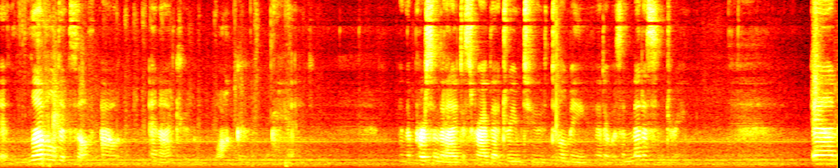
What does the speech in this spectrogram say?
It leveled itself out, and I could walk ahead. And the person that I described that dream to told me that it was a medicine dream. And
